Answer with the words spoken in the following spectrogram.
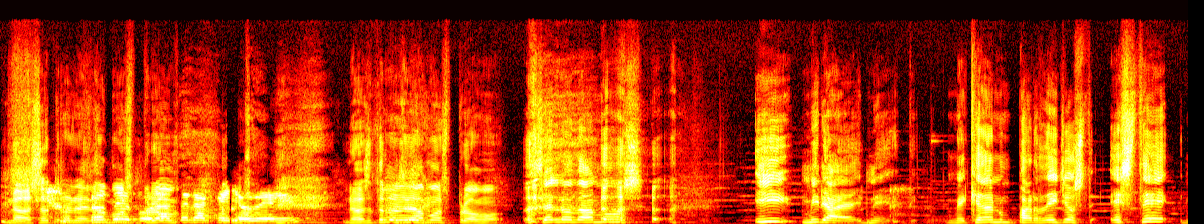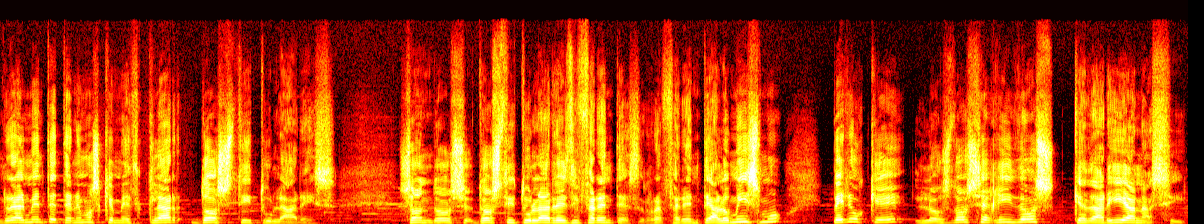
nosotros le damos promo. hacer aquello de... Nosotros le damos promo. se lo damos. Y mira, me quedan un par de ellos. Este realmente tenemos que mezclar dos titulares. Son dos, dos titulares diferentes referente a lo mismo, pero que los dos seguidos quedarían así.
